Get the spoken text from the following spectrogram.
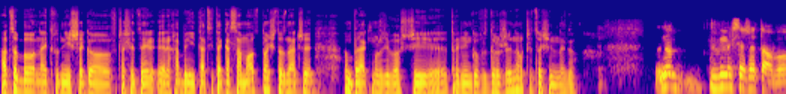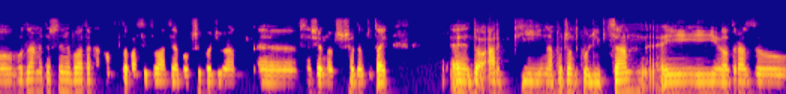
A co było najtrudniejszego w czasie tej rehabilitacji? Taka samotność, to znaczy brak możliwości treningów z drużyną, czy coś innego? No, myślę, że to, bo, bo dla mnie też to nie była taka komfortowa sytuacja, bo przychodziłem, e, w sensie no, przyszedłem tutaj e, do Arki na początku lipca e, i od razu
